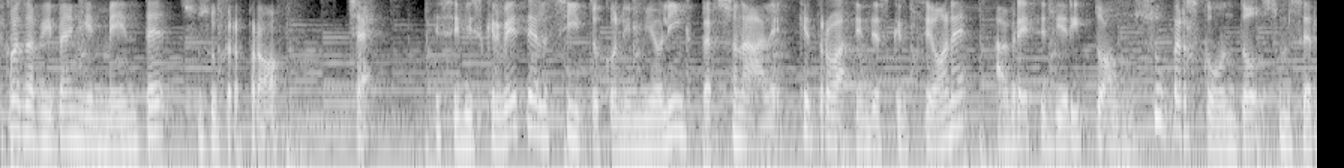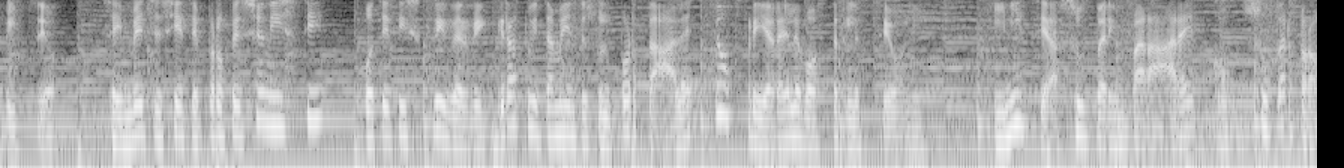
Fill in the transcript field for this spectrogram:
cosa vi venga in mente su Superprof c'è. E se vi iscrivete al sito con il mio link personale che trovate in descrizione avrete diritto a un super sconto sul servizio. Se invece siete professionisti potete iscrivervi gratuitamente sul portale e offrire le vostre lezioni. Inizia a super imparare con Super Pro.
